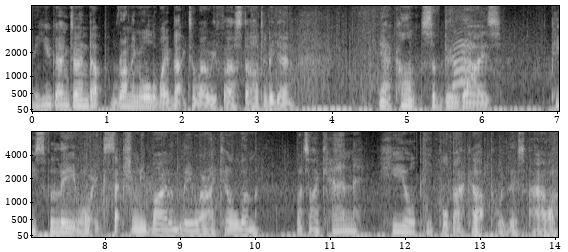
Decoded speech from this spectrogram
Are you going to end up running all the way back to where we first started again? Yeah, can't subdue guys peacefully or exceptionally violently where I kill them. But I can heal people back up with this power,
